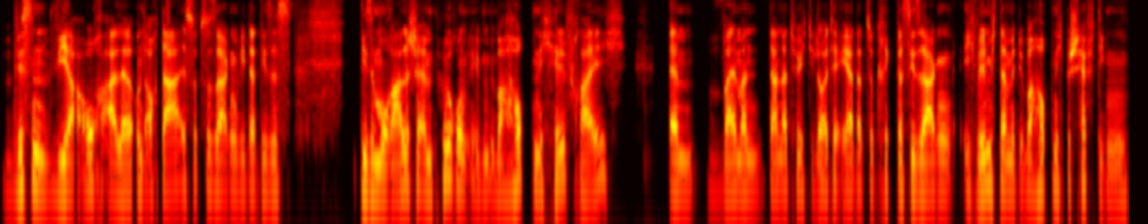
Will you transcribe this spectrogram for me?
wissen wir auch alle. Und auch da ist sozusagen wieder dieses, diese moralische Empörung eben überhaupt nicht hilfreich, ähm, weil man dann natürlich die Leute eher dazu kriegt, dass sie sagen, ich will mich damit überhaupt nicht beschäftigen.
